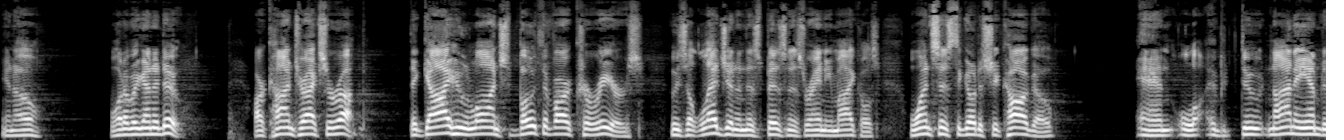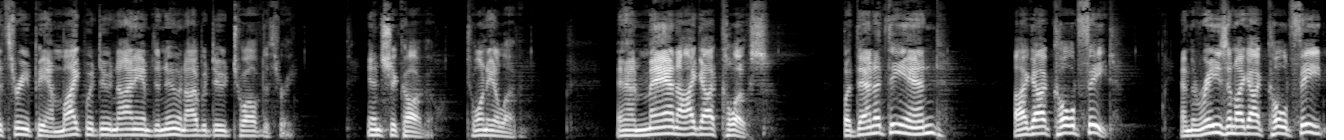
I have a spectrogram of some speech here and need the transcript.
You know, what are we going to do? Our contracts are up. The guy who launched both of our careers, who's a legend in this business, Randy Michaels, wants us to go to Chicago and do 9 a.m. to 3 p.m. Mike would do 9 a.m. to noon. I would do 12 to 3 in Chicago, 2011. And man, I got close. But then at the end, I got cold feet. And the reason I got cold feet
